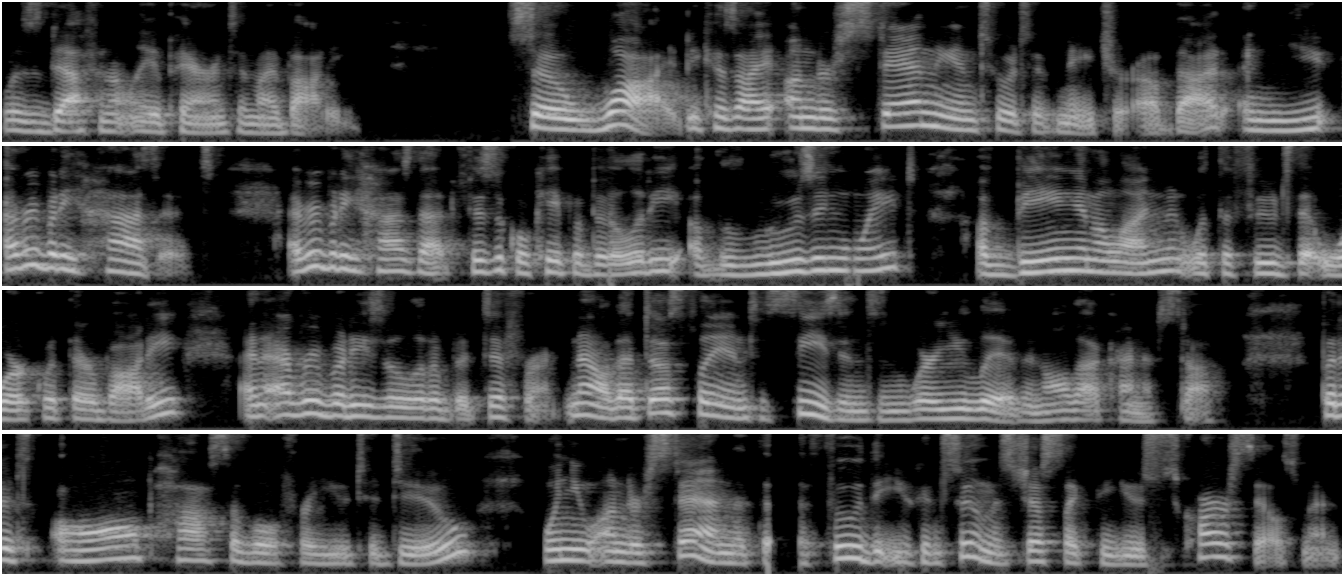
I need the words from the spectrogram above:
was definitely apparent in my body. So why? Because I understand the intuitive nature of that, and you, everybody has it. everybody has that physical capability of losing weight, of being in alignment with the foods that work with their body. And everybody's a little bit different. Now, that does play into seasons and where you live and all that kind of stuff. But it's all possible for you to do when you understand that the food that you consume is just like the used car salesman.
